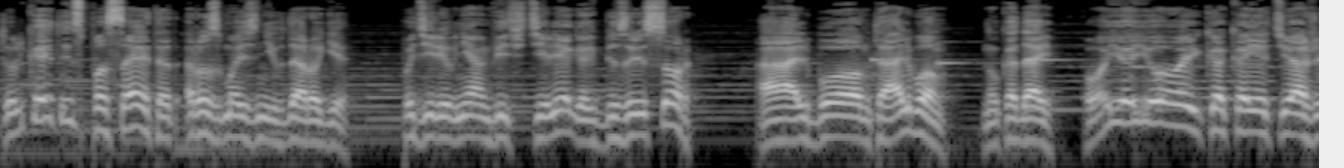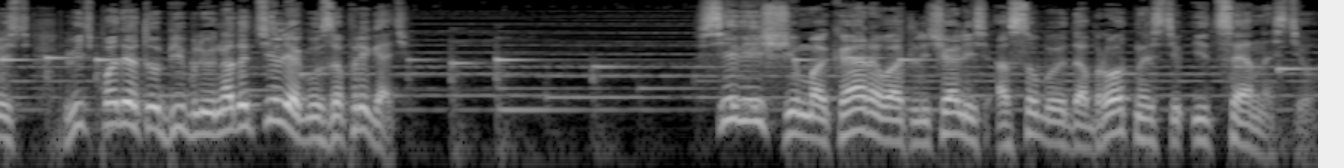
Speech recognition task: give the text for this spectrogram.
Только это и спасает от размазни в дороге. По деревням ведь в телегах без рессор. А альбом-то альбом. Ну-ка дай. Ой-ой-ой, какая тяжесть. Ведь под эту Библию надо телегу запрягать. Все вещи Макарова отличались особой добротностью и ценностью.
